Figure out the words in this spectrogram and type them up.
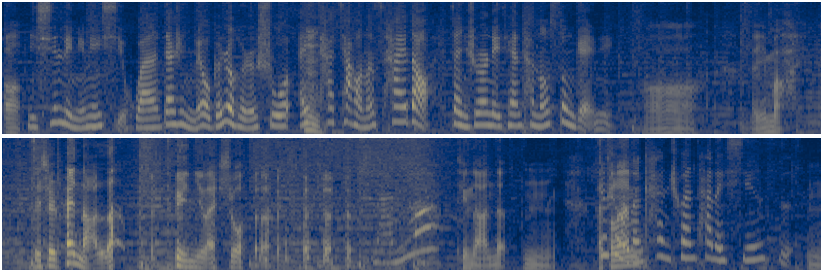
啊你心里明明喜欢，但是你没有跟任何人说，哎，嗯他恰好能猜到，在你生日那天他能送给你，哦，哎呀妈呀，这事儿太难了，对于你来说难吗？挺难的。嗯，就是我能看穿他的心思。嗯，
